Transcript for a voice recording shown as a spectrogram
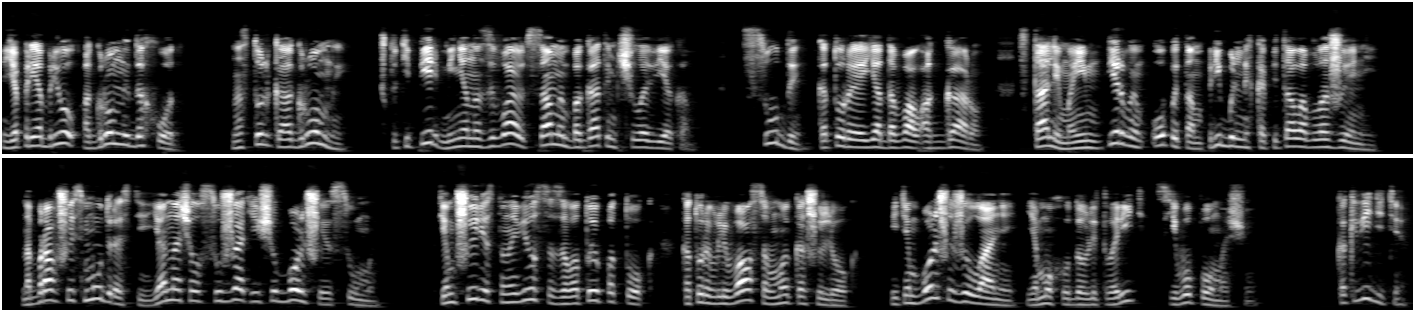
Я приобрел огромный доход, настолько огромный, что теперь меня называют самым богатым человеком. Суды, которые я давал Аггару, стали моим первым опытом прибыльных капиталовложений. Набравшись мудрости, я начал сужать еще большие суммы. Тем шире становился золотой поток, который вливался в мой кошелек, и тем больше желаний я мог удовлетворить с его помощью. Как видите,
